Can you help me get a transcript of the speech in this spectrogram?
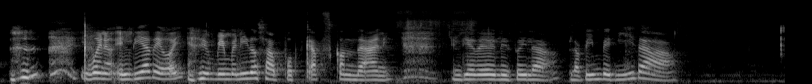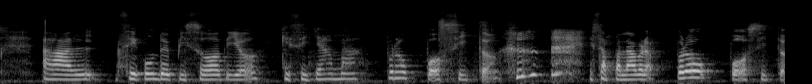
y bueno, el día de hoy, bienvenidos a Podcasts con Dani. El día de hoy les doy la, bienvenida al segundo episodio que se llama propósito. Esa palabra propósito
